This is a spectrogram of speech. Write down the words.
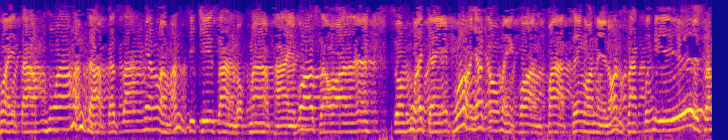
คอยตามหัวมันดาบกระสังแม้นว่ามันสิชีสร้างดอกมาภายบ่สวรรค์สมหัวใจพ่อยักเอาไม่ความปาดใส่งอนให้นอนสักปึงดีสัง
